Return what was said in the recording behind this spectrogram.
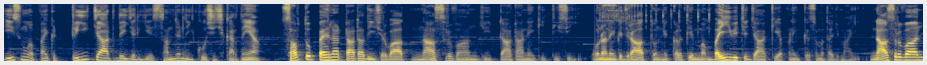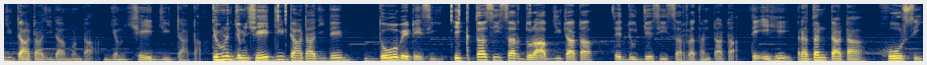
ਇਸ ਨੂੰ ਆਪਾਂ ਇੱਕ ਟ੍ਰੀ ਚਾਰਟ ਦੇ ਜ਼ਰੀਏ ਸਮਝਣ ਦੀ ਕੋਸ਼ਿਸ਼ ਕਰਦੇ ਹਾਂ। ਸਭ ਤੋਂ ਪਹਿਲਾਂ ਟਾਟਾ ਦੀ ਸ਼ੁਰੂਆਤ ਨਾਸਰਵਾਨ ਜੀ ਟਾਟਾ ਨੇ ਕੀਤੀ ਸੀ। ਉਹਨਾਂ ਨੇ ਗੁਜਰਾਤ ਤੋਂ ਨਿਕਲ ਕੇ ਮੁੰਬਈ ਵਿੱਚ ਜਾ ਕੇ ਆਪਣੀ ਕਿਸਮਤ ਅਜਮਾਈ। ਨਾਸਰਵਾਨ ਜੀ ਟਾਟਾ ਜੀ ਦਾ ਮੁੰਡਾ ਜਮਸ਼ੇਦ ਜੀ ਟਾਟਾ ਤੇ ਹੁਣ ਜਮਸ਼ੇਦ ਜੀ ਟਾਟਾ ਜੀ ਦੇ ਦੋ ਬੇਟੇ ਸੀ। ਇੱਕ ਤਾਂ ਸੀ ਸਰ ਦੁਰਾਬ ਜੀ ਟਾਟਾ ਤੇ ਦੂਜੇ ਸੀ ਸਰ ਰਤਨ ਟਾਟਾ ਤੇ ਇਹ ਰਤਨ ਟਾਟਾ ਹੋਰ ਸੀ।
